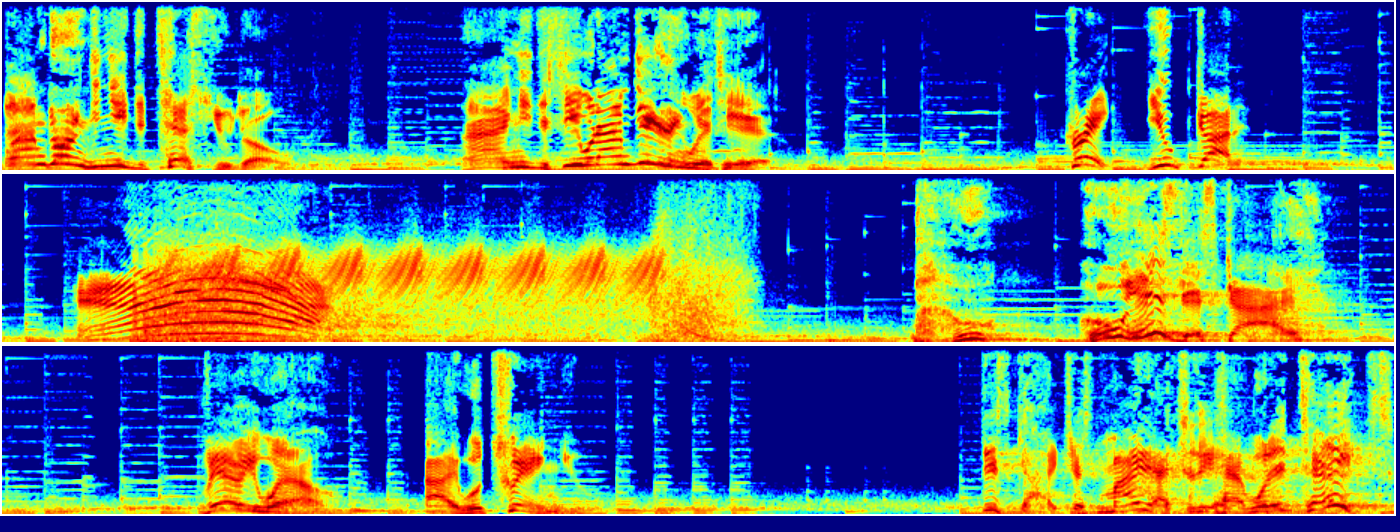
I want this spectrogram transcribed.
I'm going to need to test you, though. I need to see what I'm dealing with here. Great, you got it. Ah! Who, who is this guy? Very well. I will train you. This guy just might actually have what it takes.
